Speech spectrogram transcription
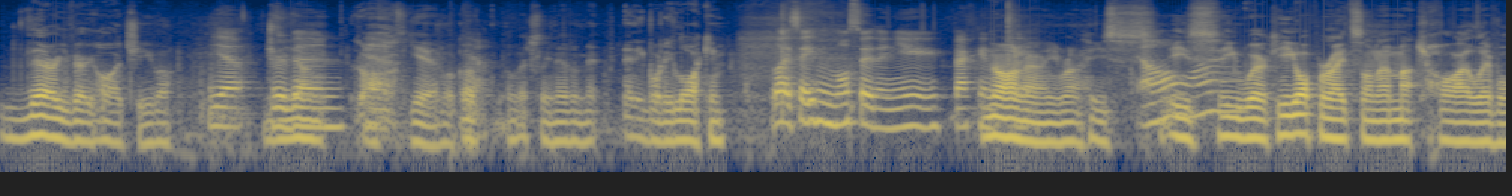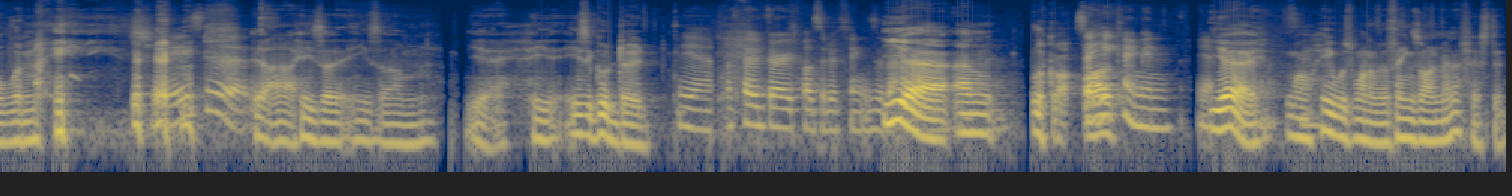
very very high achiever. Yeah. A young- Driven. oh, yeah. yeah. Look, Yeah. I've, I've actually never met anybody like him. Like so, even more so than you back in. No, no, you're right. He's Oh, he's he work he operates on a much higher level than me. Jesus. yeah, he's a he's um yeah he he's a good dude. Yeah, I've heard very positive things about. Yeah, and look, I, So I- he came in. Yeah. yeah, well, he was one of the things I manifested,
